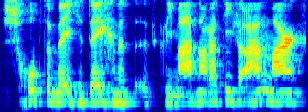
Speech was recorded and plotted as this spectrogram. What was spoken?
schopt een beetje tegen het, het klimaatnarratief aan, maar...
